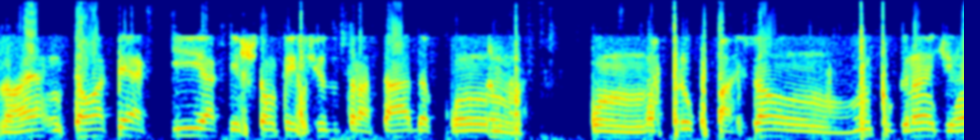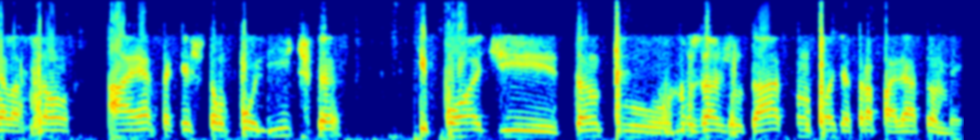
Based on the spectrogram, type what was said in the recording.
Não é? Então, até aqui, a questão tem sido tratada com com uma preocupação muito grande em relação a essa questão política que pode tanto nos ajudar como pode atrapalhar também.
